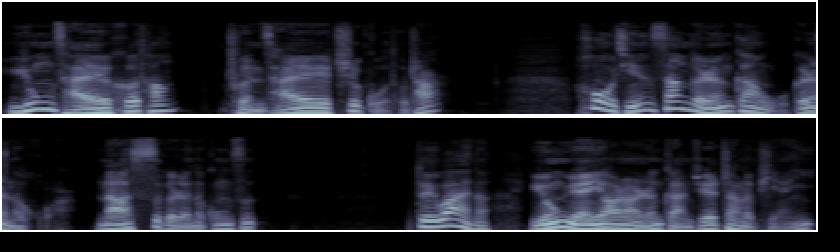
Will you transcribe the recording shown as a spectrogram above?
庸才喝汤，蠢才吃骨头渣后勤三个人干五个人的活，拿四个人的工资。对外呢，永远要让人感觉占了便宜。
